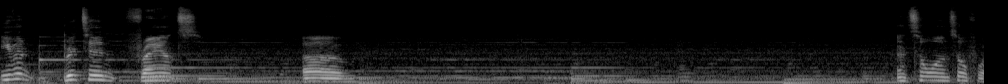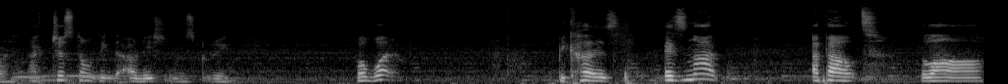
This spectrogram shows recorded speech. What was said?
Even Britain, France, um, and so on and so forth. I just don't think that our nation is great. But what? Because it's not about the law,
